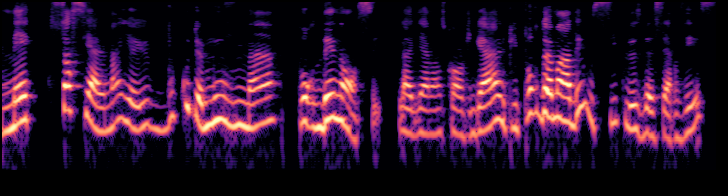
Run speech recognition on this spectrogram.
Mais socialement, il y a eu beaucoup de mouvements pour dénoncer la violence conjugale, puis pour demander aussi plus de services.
